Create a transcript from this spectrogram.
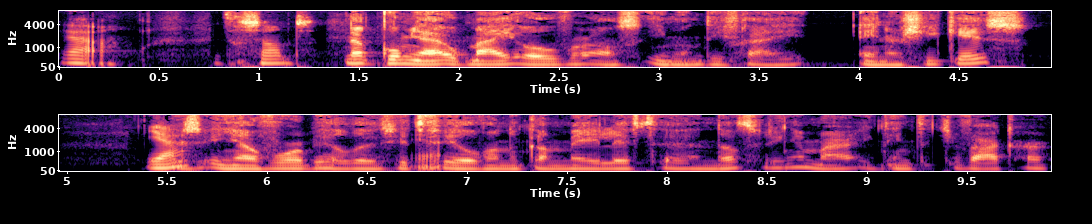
Ja, interessant. Dan kom jij op mij over als iemand die vrij energiek is. Ja, Dus in jouw voorbeelden zit Ja. veel van ik kan meeliften en dat soort dingen. Maar ik denk dat je vaker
